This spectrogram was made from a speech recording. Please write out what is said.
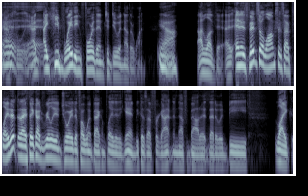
Absolutely. Uh, I, I keep waiting for them to do another one. yeah. I loved it. And and it's been so long since I played it that I think I'd really enjoy it if I went back and played it again because I've forgotten enough about it that it would be like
